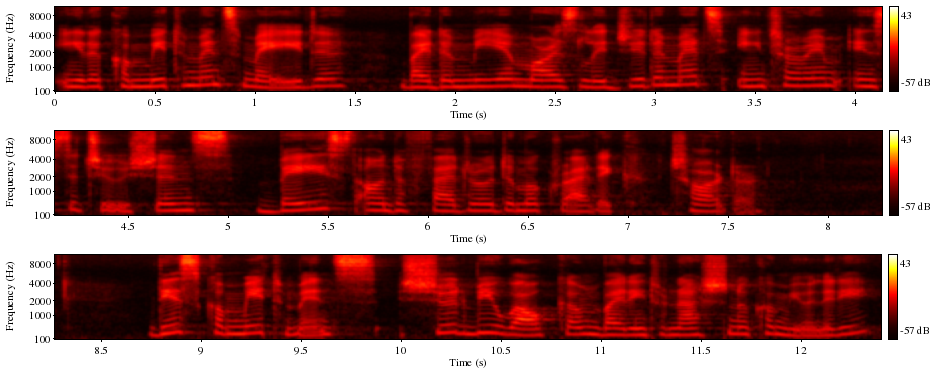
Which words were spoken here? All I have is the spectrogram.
in the commitments made by the Myanmar's legitimate interim institutions based on the Federal Democratic Charter. These commitments should be welcomed by the international community,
